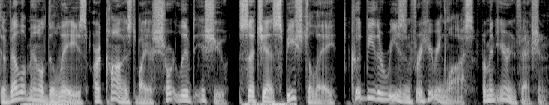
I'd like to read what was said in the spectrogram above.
Developmental delays are caused by a short-lived issue, such as speech delay could be the reason for hearing loss from an ear infection.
